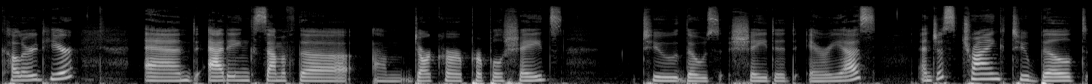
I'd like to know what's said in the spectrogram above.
colored here. And adding some of the um, darker purple shades to those shaded areas and just trying to build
